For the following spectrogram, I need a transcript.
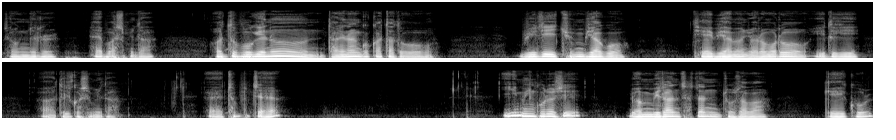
정리를 해보았습니다. 어떠보기에는 당연한 것 같아도 미리 준비하고 대비하면 여러모로 이득이 아, 될 것입니다. 첫 번째, 이민 고려 시 면밀한 사전 조사와 계획을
